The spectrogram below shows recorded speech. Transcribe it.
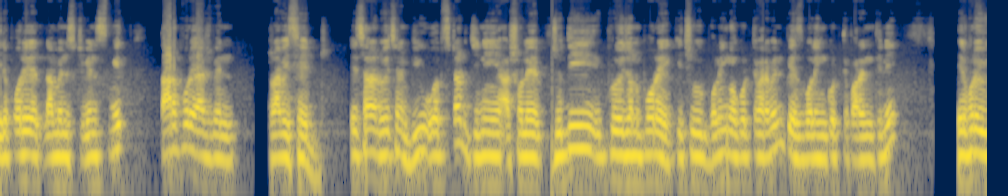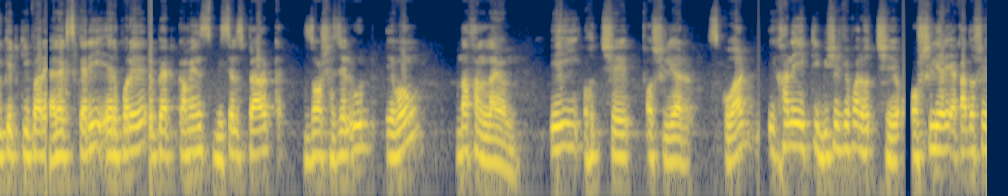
এরপরে নামেন স্টিভেন স্মিথ। তারপরে আসবেন ট্রাভিস হেড। এছাড়া রয়েছেন বিউ ওয়েবস্টার, যিনি আসলে যদি প্রয়োজন পড়ে কিছু বোলিংও করতে পারবেন পেস বোলিং করতে পারেন তিনি। এরপরে উইকেট কিপার অ্যালেক্স ক্যারি এরপরে Pat Cummins Mitchell Starc Josh Hazlewood এবং নাথান লায়ন এই হচ্ছে অস্ট্রেলিয়ার স্কোয়াড এখানে একটি বিশেষ ব্যাপার হচ্ছে, অস্ট্রেলিয়ার একাদশে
